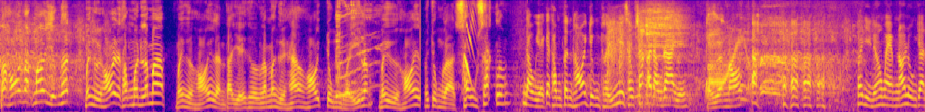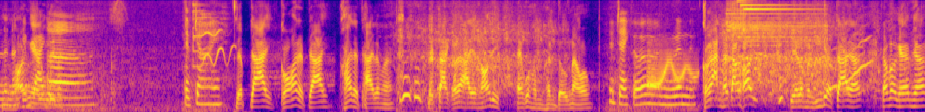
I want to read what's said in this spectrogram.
Nó hói mắc mới gì không thích Mấy người hói là thông minh lắm á. Mấy người hói là người ta dễ thương lắm. Mấy người há- hói chung thủy lắm. Mấy người hói nói chung là sâu sắc lắm. Đâu vậy cái thông tin hói chung thủy với sâu sắc ở đâu ra vậy? Tự anh nói. Có gì nữa không em? Nói luôn cho anh linh Ừ, anh kiểm tra gì. À, đẹp trai. Đẹp trai, có đẹp trai. Khá đẹp trai lắm hả? Đẹp trai cỡ ai em nói đi. Em có hình, hình tượng nào không đẹp trai cỡ Huyền linh được Cỡ anh hả trời ơi Vậy là mình cũng đẹp trai hả? Cảm ơn em nha.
